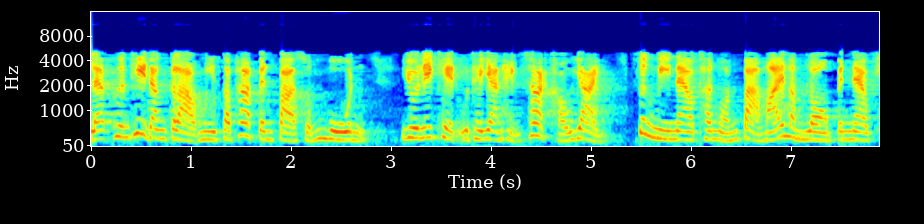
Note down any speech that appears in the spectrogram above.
และพื้นที่ดังกล่าวมีสภาพเป็นป่าสมบูรณ์ อยู่ในเขตอุทยานแห่งชาติเขาใหญ่ ซึ่งมีแนวถนนป่าไม้ลำลองเป็นแนวเข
